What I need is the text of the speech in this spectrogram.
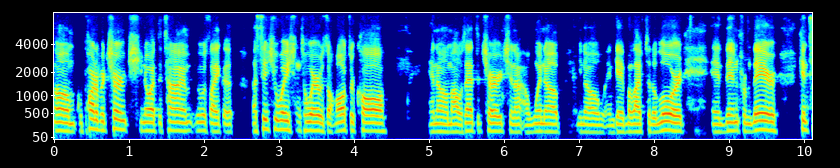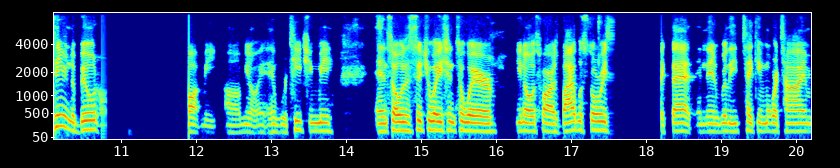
um, a part of a church, you know, at the time. It was like a, a situation to where it was an altar call. And um, I was at the church and I went up, you know, and gave my life to the Lord. And then from there, continuing to build taught me, um, you know, and, and were teaching me. And so it was a situation to where, you know, as far as Bible stories like that, and then really taking more time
